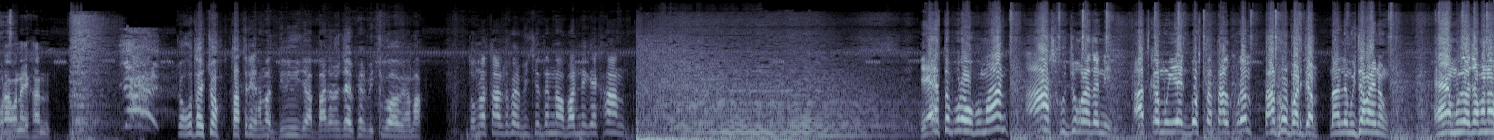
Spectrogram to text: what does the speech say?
ওরা বানাই খান। চ, কোথায় চ? তাড়াতাড়ি আমার হয়ে যা বাজারে যাই, ফের বিক্রি হবে আমার তোমরা তালটা ফের বিচে দেন না, বাড়ি নিয়ে খান। এত বড় অপমান, আর সহ্য করা জানি আজকে মুই এক বস্তা তাল পুরাম, তারপর বাড়ি যাম, নাহলে মুই যাবাই না হ্যাঁ মুইও যাব না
